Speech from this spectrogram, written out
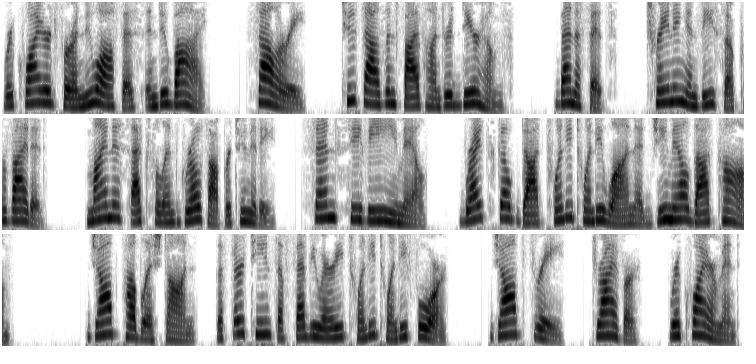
Required for a new office in Dubai. Salary. 2,500 dirhams. Benefits. Training and visa provided. Minus excellent growth opportunity. Send CV email. brightscope.2021 at gmail.com. Job published on the 13th of February 2024. Job 3. Driver. Requirement.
